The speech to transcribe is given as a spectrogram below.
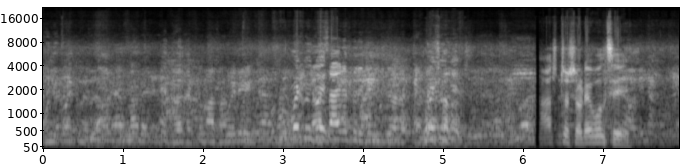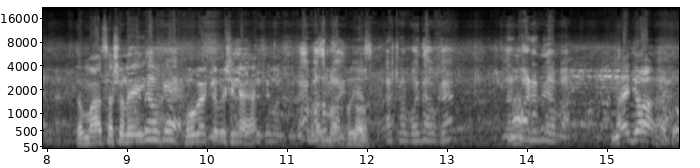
হুনি কই তুই 2000 টাকা হই রে সাইরে তুই 2000 টাকা। আটশো বলছে। তো মাছ আসলে খুব একটা বেশি না। তাই তো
